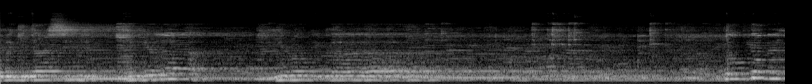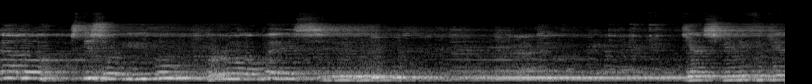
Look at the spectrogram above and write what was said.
και με κοιτάζει και γελά ηρωνικά. Το πιο μεγάλο στη ζωή μου ρόλο παίζει κι αν σχεδίθηκε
